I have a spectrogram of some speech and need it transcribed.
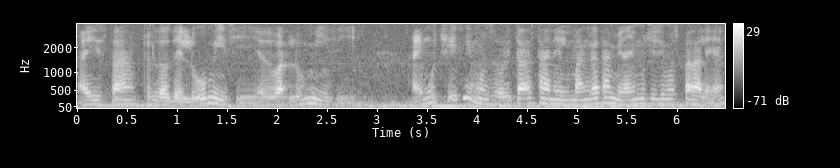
Ahí están pues los de Loomis y Edward Loomis y hay muchísimos. Ahorita hasta en el manga también hay muchísimos para leer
